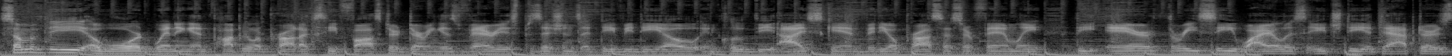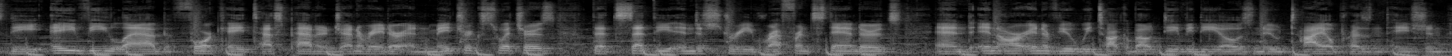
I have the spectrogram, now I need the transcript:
Some of the award winning and popular products he fostered during his various positions at DVDO include the iScan video processor family, the Air 3C wireless HD adapters, the AV Lab 4K test pattern generator, and matrix switchers that set the industry reference standards. And in our interview, we talk about DVDO's new tile presentation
